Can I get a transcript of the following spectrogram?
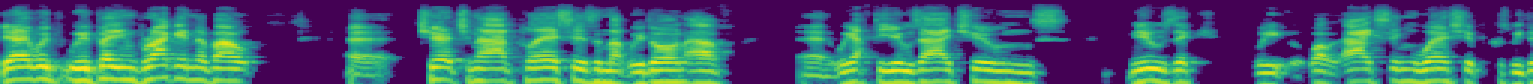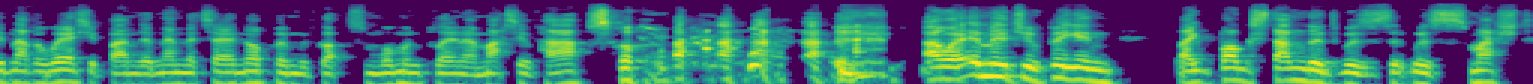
yeah. We've we've been bragging about uh, church and hard places, and that we don't have. Uh, we have to use iTunes music. We well, I sing worship because we didn't have a worship band, and then they turn up and we've got some woman playing a massive harp. So our image of being like bog standard was was smashed.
